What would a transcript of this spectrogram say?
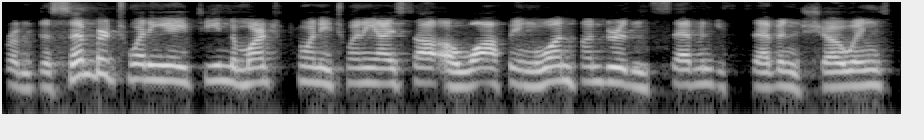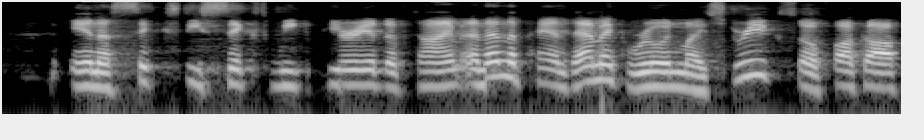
From December 2018 to March 2020, I saw a whopping 177 showings in a 66 week period of time. And then the pandemic ruined my streak, so fuck off,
